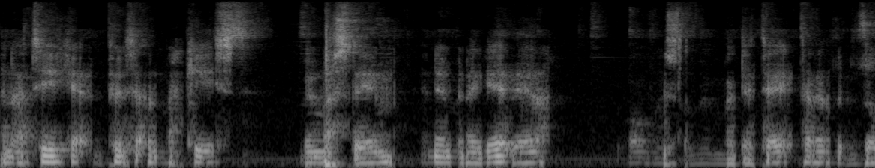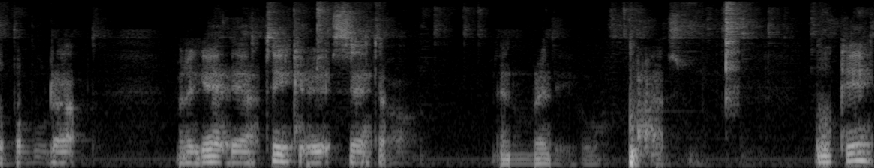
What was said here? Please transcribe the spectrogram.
and I take it and put it in my case with my stem. And then when I get there, obviously my detector, everything's all bubble wrapped. When I get there, take it out, set it up, and I'm ready to go. That's. Okay,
